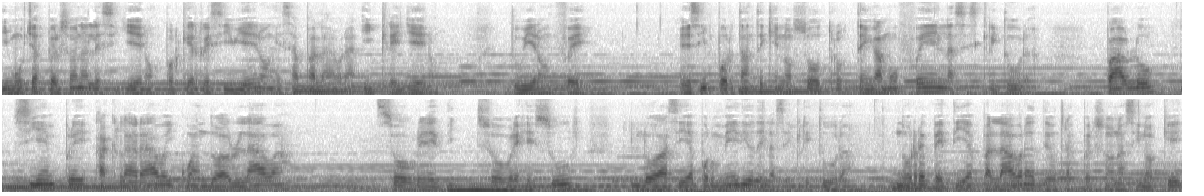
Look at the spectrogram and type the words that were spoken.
y muchas personas le siguieron porque recibieron esa palabra y creyeron, tuvieron fe. Es importante que nosotros tengamos fe en las escrituras. Pablo siempre aclaraba y cuando hablaba sobre, sobre Jesús lo hacía por medio de las escrituras. No repetía palabras de otras personas, sino que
